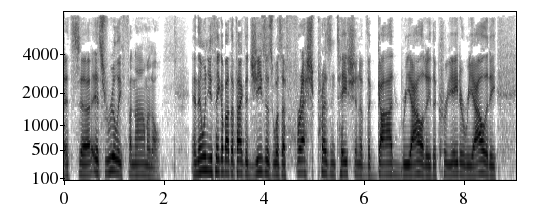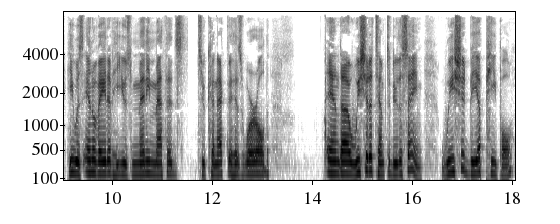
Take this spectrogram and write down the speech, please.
It's uh, it's really phenomenal. And then when you think about the fact that Jesus was a fresh presentation of the God reality, the creator reality, he was innovative. He used many methods to connect to his world. And uh, we should attempt to do the same. We should be a people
